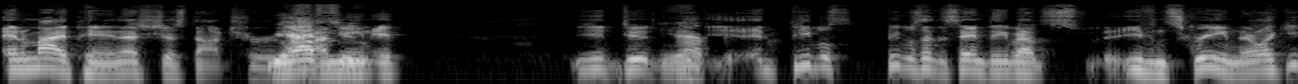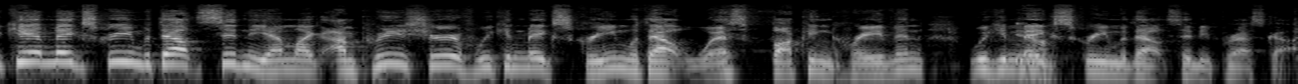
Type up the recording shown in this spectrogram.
and in my opinion, that's just not true. You have I to. mean, it. You do. You people people said the same thing about even Scream. They're like, you can't make Scream without Sidney. I'm like, I'm pretty sure if we can make Scream without Wes fucking Craven, we can Yeah. make Scream without Sidney Prescott.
